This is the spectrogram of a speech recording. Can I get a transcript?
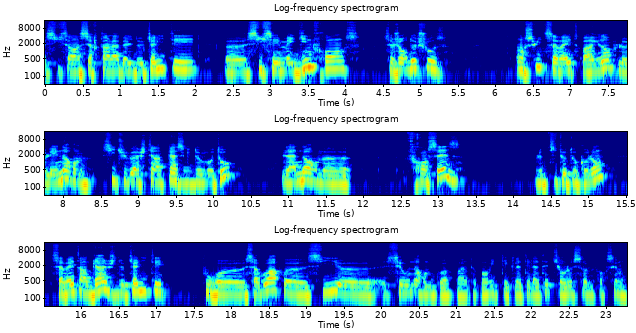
si ça un certain label de qualité, si c'est made in France, ce genre de choses. Ensuite, ça va être par exemple les normes. Si tu veux acheter un casque de moto, la norme euh, française, le petit autocollant, ça va être un gage de qualité pour euh, savoir euh, si c'est aux normes. quoi. n'as pas envie de t'éclater la tête sur le sol, forcément.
